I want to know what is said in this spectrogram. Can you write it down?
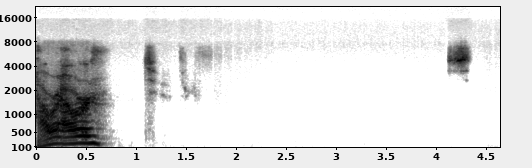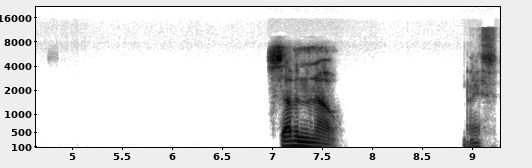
Power hour. Seven and oh. Nice.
